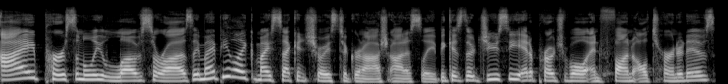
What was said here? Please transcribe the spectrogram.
I personally love Syrahs. They might be like my second choice to Grenache, honestly, because they're juicy and approachable and fun alternatives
